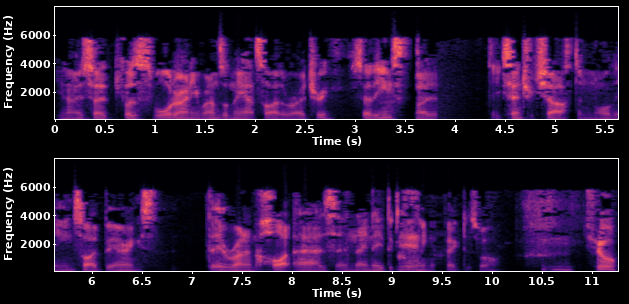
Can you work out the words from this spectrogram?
you know, so because water only runs on the outside of the rotary, so the inside, the eccentric shaft and all the inside bearings, they're running hot as, and they need the Yeah. cooling effect as well. Mm, sure.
